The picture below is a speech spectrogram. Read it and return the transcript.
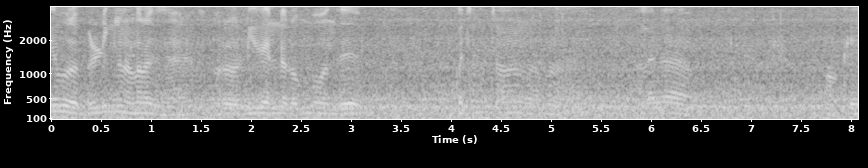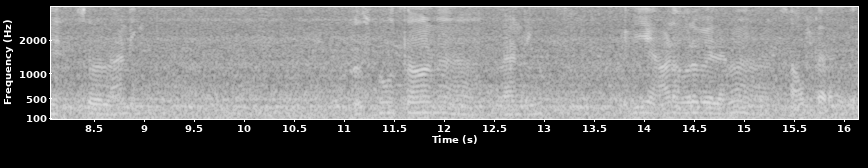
இங்கே ஒரு பில்டிங்லாம் நல்லா இருக்குங்க. ஒரு டிசைனில் ரொம்ப வந்து கொஞ்சம் கொஞ்சம் அழகாக ஓகே ஸோ லேண்டிங் ஒரு ஸ்மூத்தான லேண்டிங் பெரிய ஆடம்பரமே இல்லாமல் சாஃப்டாக இருக்குது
